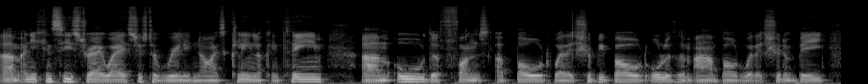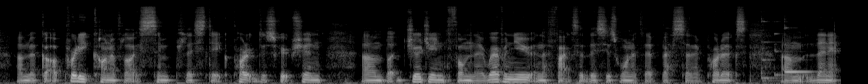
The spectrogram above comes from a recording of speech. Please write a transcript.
Um, and you can see straight away it's just a really nice clean looking theme. Um, all the fonts are bold where they should be bold. All of them aren't bold where they shouldn't be. Um, they've got a pretty kind of like simplistic product description um, but judging from their revenue and the fact that this is one of their best selling products um, then it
